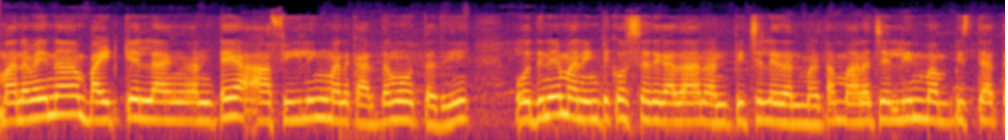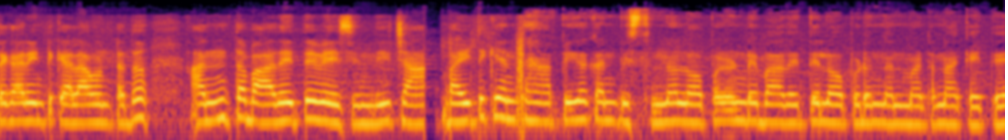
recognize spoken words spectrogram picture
మనమైనా బయటికి వెళ్ళామంటే ఆ ఫీలింగ్ మనకు అర్థమవుతుంది. వదినే మన ఇంటికి వస్తుంది కదా అని అనిపించలేదన్నమాట. మన చెల్లిని పంపిస్తే అత్తగారి ఇంటికి ఎలా ఉంటుందో అంత బాధ అయితే వేసింది. చా బయటికి ఎంత హ్యాపీగా కనిపిస్తున్నా లోపల ఉండే బాధ అయితే లోపల ఉందన్నమాట నాకైతే.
